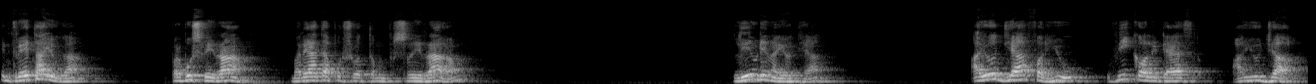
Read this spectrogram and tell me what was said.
in Treta Yuga, Prabhu Sri Ram, Maryada Purushottam Sri Ram, lived in Ayodhya. Ayodhya for you, we call it as Ayuja.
